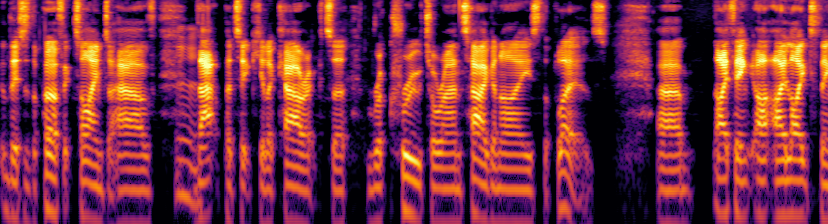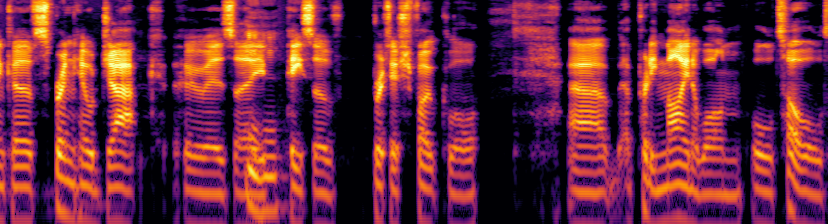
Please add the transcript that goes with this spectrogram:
this is the perfect time to have Mhm. that particular character recruit or antagonize the players. Um, I think I, I like to think of Spring-heeled Jack, who is a Mhm. piece of British folklore, uh, a pretty minor one, all told,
